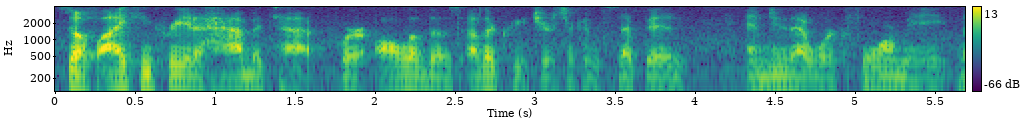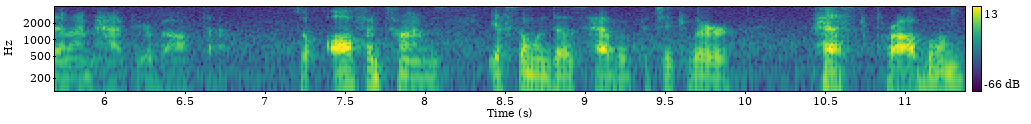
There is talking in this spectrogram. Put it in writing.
So if I can create a habitat where all of those other creatures are going to step in and do that work for me, then I'm happier about that. So oftentimes, if someone does have a particular pest problem,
